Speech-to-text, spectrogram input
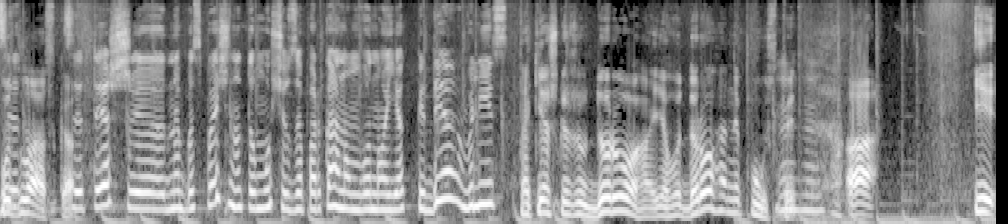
будь ласка. Це теж е, небезпечно, тому що за парканом воно як піде в ліс. Так я ж кажу, дорога, його дорога не пустить. А і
